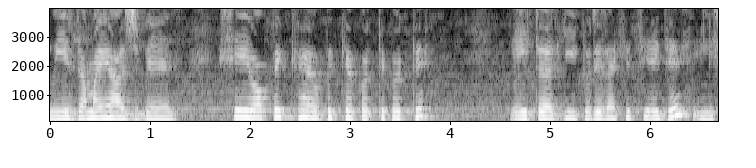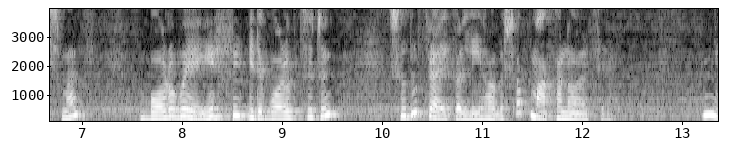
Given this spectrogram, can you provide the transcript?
মেয়ের জামাই আসবে। সেই অপেক্ষায়, অপেক্ষা করতে করতে এইটা আর কি করে রাখেছি, এই যে ইলিশ মাছ। বরফ হয়ে গেছে, এটা বরফ ছোটো। শুধু ফ্রাই করলেই হবে, সব মাখানো আছে। হুম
